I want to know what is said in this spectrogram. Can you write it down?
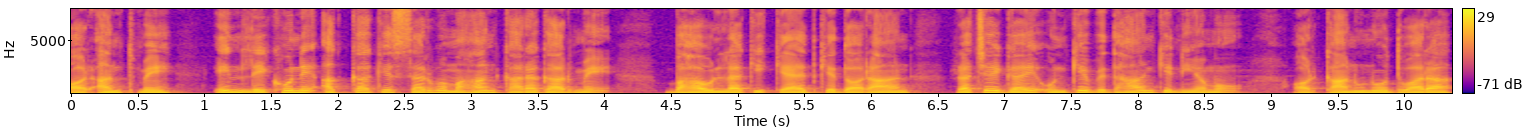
और अंत में, इन लेखों ने अक्का के सर्व महान कारागार में बहाउल्ला की कैद के दौरान रचे गए उनके विधान के नियमों और कानूनों द्वारा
